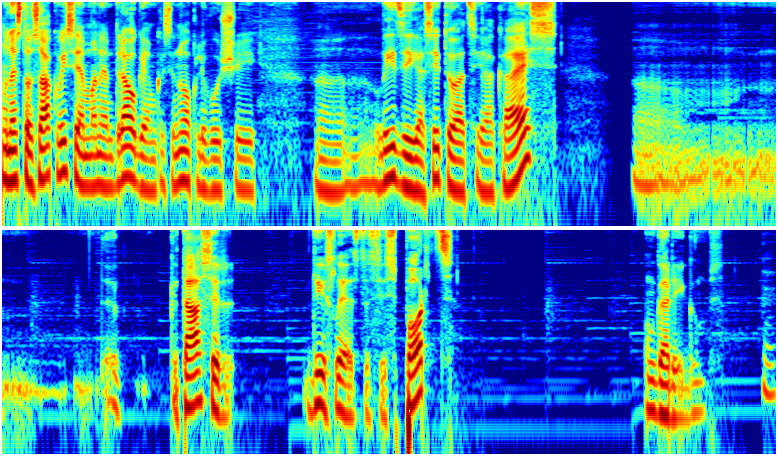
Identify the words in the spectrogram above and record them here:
Un es to saku visiem maniem draugiem, kas ir nokļuvuši uh, līdzīgā situācijā kā es, um, ka tās ir divas lietas, tas ir sports un garīgums. Mm.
